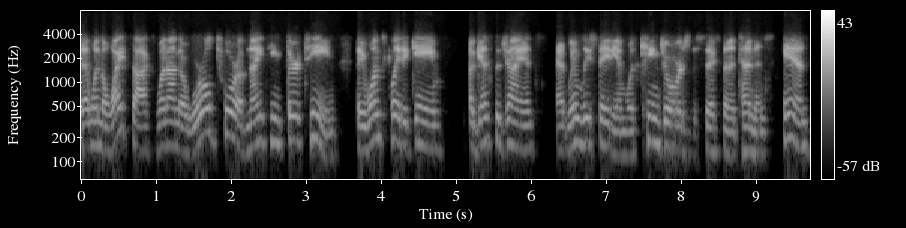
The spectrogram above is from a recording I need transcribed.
that when the White Sox went on their world tour of 1913, they once played a game against the Giants at Wembley Stadium with King George VI in attendance, and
